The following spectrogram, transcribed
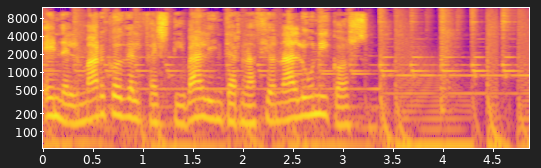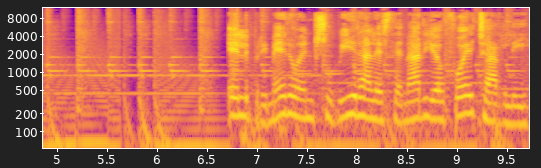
en el marco del Festival Internacional Únicos. El primero en subir al escenario fue Charlie,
